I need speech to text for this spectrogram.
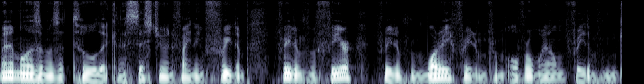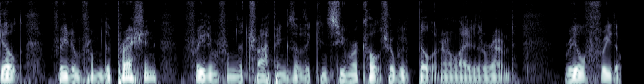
Minimalism is a tool that can assist you in finding freedom freedom from fear, freedom from worry, freedom from overwhelm, freedom from guilt, freedom from depression, freedom from the trappings of the consumer culture we've built in our lives around. Real freedom.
